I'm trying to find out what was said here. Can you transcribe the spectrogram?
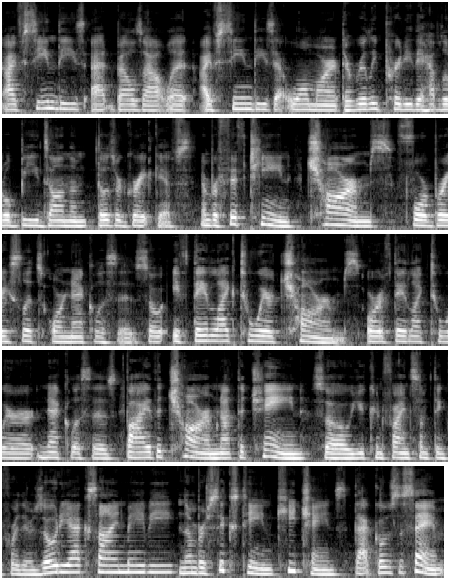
I've seen these at Bealls Outlet. I've seen these at Walmart. They're really pretty. They have little beads on them. Those are great gifts. Number 15, charms for bracelets or necklaces. So if they like to wear charms or if they like to wear necklaces, buy the charm, not the chain. So you can find something for their zodiac sign maybe. Number 16, keychains. That goes the same.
